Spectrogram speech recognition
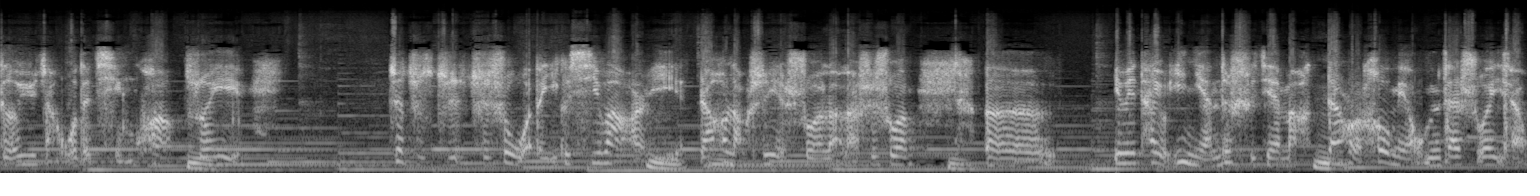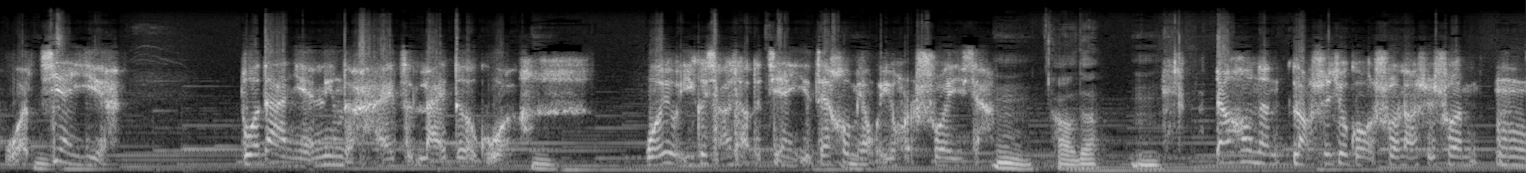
德语掌握的情况，所以。这只只只是我的一个希望而已。然后老师也说了，老师说，呃，因为他有一年的时间嘛，待会儿后面我们再说一下。我建议多大年龄的孩子来德国？我有一个小小的建议，在后面我一会儿说一下。嗯，好的，嗯。然后呢，老师就跟我说，老师说，嗯，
